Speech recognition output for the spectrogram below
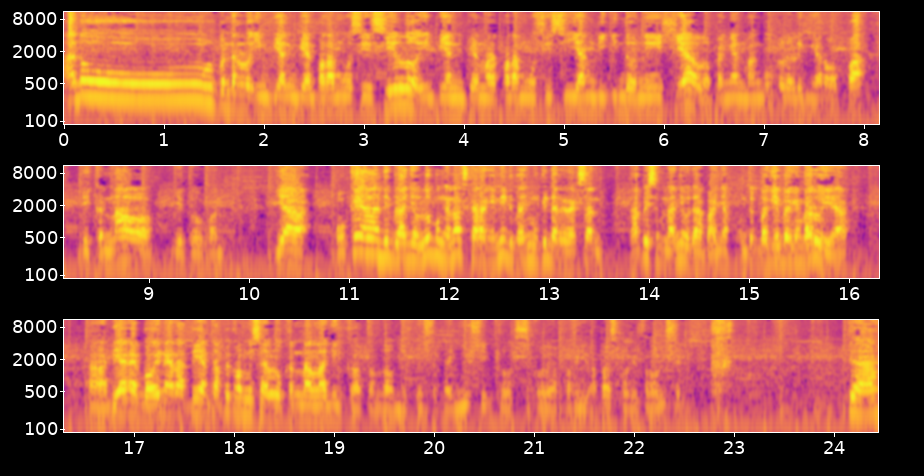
Aduh, bener lo impian-impian para musisi lo, impian-impian para musisi yang di Indonesia lo pengen manggung keliling Eropa, dikenal gitu kan. Ya, oke lah dibelanja lu mengenal sekarang ini dibelanja mungkin dari Rexon, tapi sebenarnya udah banyak untuk bagi-bagi yang baru ya. Ah, dia bawain RATM, tapi kalau misalnya lu kenal lagi Miku Supply Music, School apa School Evolution, udah.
